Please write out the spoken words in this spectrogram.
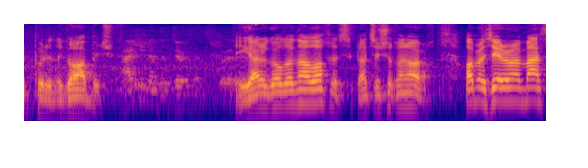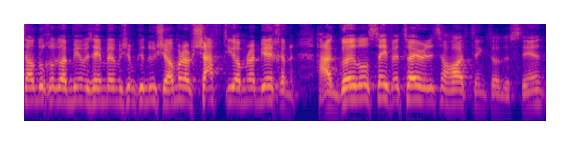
and put in the garbage. How do you know the difference? You got to go learn halachas. Got to shulchan aruch. Amar zera mas al duchav rabim v'zeim ben mishum kedusha. Amar Rav Shafti. Amar Rabbi Yechon. Ha sefer Torah. It's a hard thing to understand.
